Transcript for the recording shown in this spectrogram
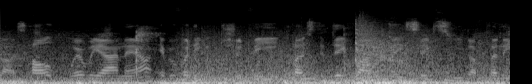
guys. Hold where we are now. Everybody should be close to D5 and D6. You've got plenty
